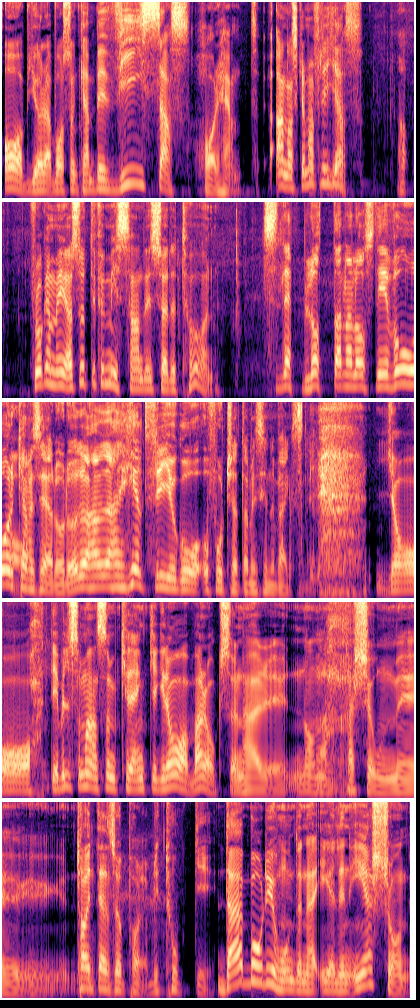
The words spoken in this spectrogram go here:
avgöra vad som kan bevisas har hänt. Annars kan man frias. Ja. Fråga mig, jag har suttit för misshandel i Södertörn. Släpp blottarna loss, det är vår kan vi säga då. då. är han helt fri att gå och fortsätta med sin verksamhet. Ja, det är väl som han som kränker gravar också, den här eh, någon person med... Ta inte ens upp honom, jag blir tokig. Där borde ju hon, den här Elin Ersson,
